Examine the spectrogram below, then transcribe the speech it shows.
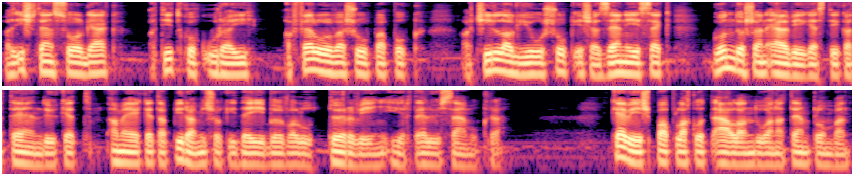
az Isten szolgák, a titkok urai, a felolvasó papok, a csillagjósok és a zenészek gondosan elvégezték a teendőket, amelyeket a piramisok idejéből való törvény írt elő számukra. Kevés pap lakott állandóan a templomban,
